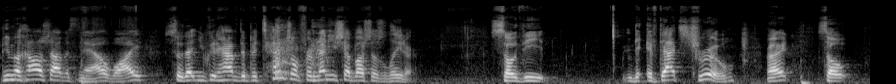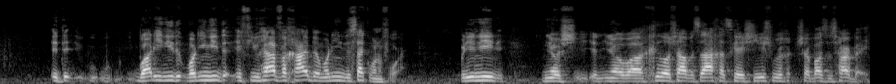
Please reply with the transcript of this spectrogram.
be Machal Shabbos now. Why? So that you can have the potential for many Shabbosos later. So the, if that's true, right? So it, why do you need, what do you need, if you have a Chaybim, what do you need the second one for? What do you need you know, you know, uh, chilo Shabbos achas.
